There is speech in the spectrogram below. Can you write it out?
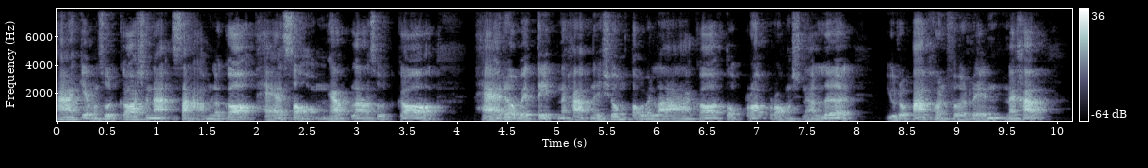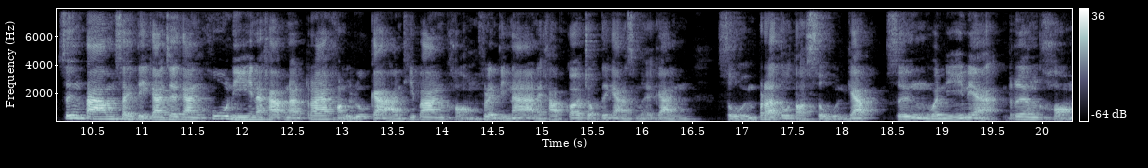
5 เกมล่าสุดก็ชนะ 3 แล้วก็แพ้ 2 ครับ ล่าสุดก็แพ้เรเบติสนะครับ ในช่วงต่อเวลาก็ตกรอบรองชนะเลิศยูโรปาคอนเฟอเรนซ์นะครับ ซึ่งตามสถิติการเจอกันคู่นี้นะครับ นัดแรกของฤดูกาลที่บ้านของเฟรนติน่านะครับ ก็จบด้วยการเสมอกัน 0 ประตูต่อ 0 ครับ ซึ่งวันนี้เนี่ยเรื่องของ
